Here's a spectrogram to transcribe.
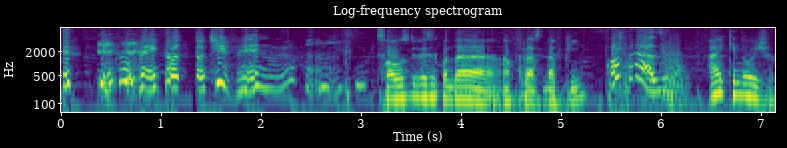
Tudo bem, tô, tô te vendo, viu? Só uso de vez em quando a, a frase da PIN. Qual frase? Ai que nojo.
